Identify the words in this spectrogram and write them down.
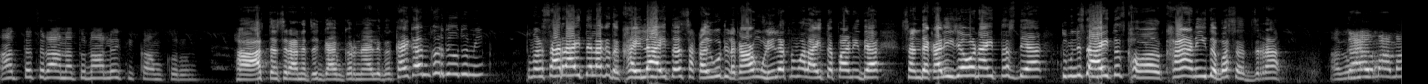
आताच रानातून आलोय की काम करून. हा आत्ताच राहण्याचं काम करून आलं का काय काम करते हो तुम्ही? तुम्हाला सारं आयतं लागतं. खायला आयतं सकाळी उठलं का आंघोळीला तुम्हाला आयतं पाणी द्या. संध्याकाळी जेवण आयतच द्या. तुम्ही नुसतं आयतच खा खा आणि इथं बसत जरा. अगं काय हो मामा?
